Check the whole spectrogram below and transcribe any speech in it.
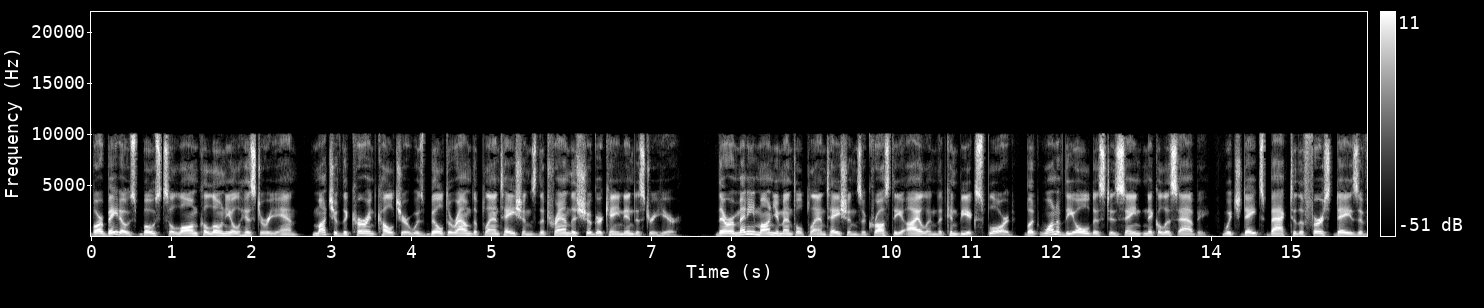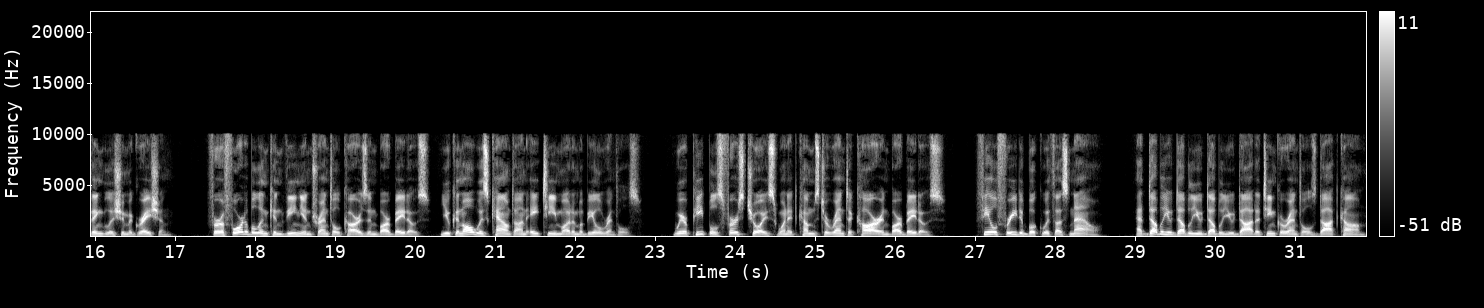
Barbados boasts a long colonial history and much of the current culture was built around the plantations that ran the sugarcane industry here. There are many monumental plantations across the island that can be explored, but one of the oldest is St. Nicholas Abbey, which dates back to the first days of English immigration. For affordable and convenient rental cars in Barbados, you can always count on A-Team Automobile Rentals. We're people's first choice when it comes to rent a car in Barbados. Feel free to book with us now at www.ateamcarrentals.com.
